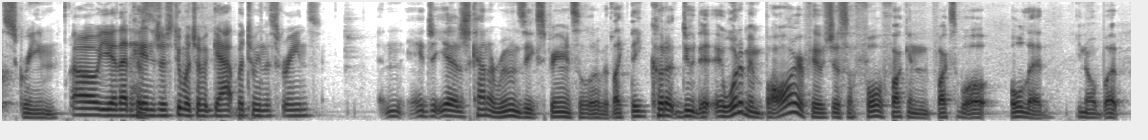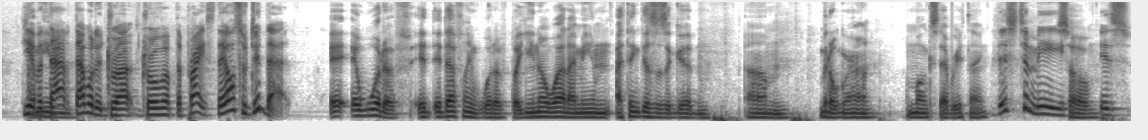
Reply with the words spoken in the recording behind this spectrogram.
screen. oh yeah, that hinge. There's too much of a gap between the screens. And it, yeah, it just kind of ruins the experience a little bit. Like they could have, dude. It, it would have been baller if it was just a full fucking flexible OLED, you know. But Yeah, I but mean, that that would have dro- drove up the price. They also did that. It, it would have. It, it definitely would have. But you know what? I mean, I think this is a good um, middle ground amongst everything. This to me So, is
